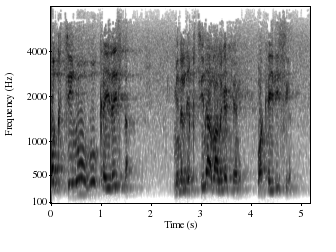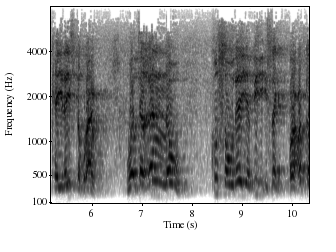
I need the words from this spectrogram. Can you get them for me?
waqtinuuhu kaydaysta min aliqtinaa baa laga keenay waa kaydisiga kaydaysta qur'aanka wataqanaw ku sawdeeya bihi isaga oo codka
